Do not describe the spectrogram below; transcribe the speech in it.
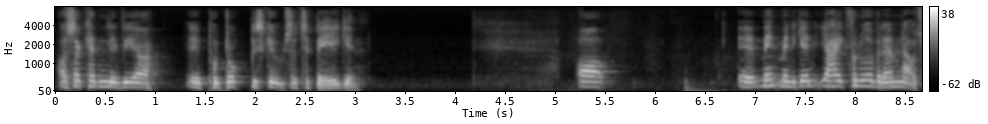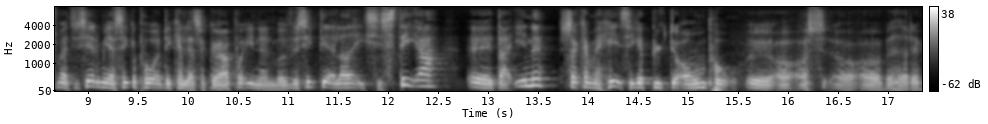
og så kan den levere øh, produktbeskrivelser tilbage igen. Og Øh, men, men igen, jeg har ikke fundet ud af, hvordan man automatiserer det, men jeg er sikker på, at det kan lade sig gøre på en eller anden måde. Hvis ikke det allerede eksisterer øh, derinde, så kan man helt sikkert bygge det ovenpå, øh, og, og, og, og hvad hedder det,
